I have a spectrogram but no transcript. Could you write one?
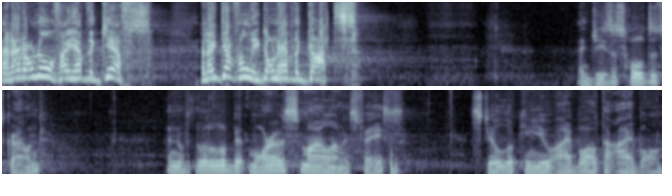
And I don't know if I have the gifts. And I definitely don't have the guts. And Jesus holds his ground. And with a little bit more of a smile on his face, still looking you eyeball to eyeball,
